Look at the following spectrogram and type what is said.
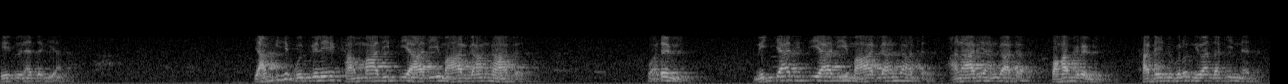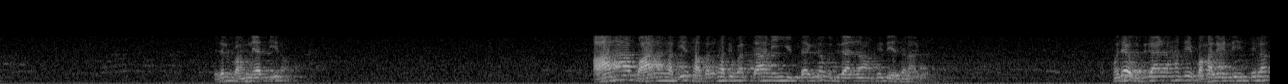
හේතු නැද්ද කියන්නේ? යම් කිසි පුද්ගලයෙක් සම්මාදිට්ඨිය ආදී මාර්ගාංග හත වඩමි. මිත්‍යාදිට්ඨිය ආදී මාර්ගාංග හත අනාර්ය අංග හත පහ කරමි. කටයුතු කළොත් නිවන් දකින්නේ නැද්ද? එතන ප්‍රශ්නයක් තියෙනවා. ආනාපාන සතිය සතර සතිපට්ඨානෙ යුද්ධ කියලා බුදුරජාණන් වහන්සේ දේශනා කළා. හොඳයි බුදුරජාණන් වහන්සේ පහළ වෙන්නේ ඉස්සෙල්ලා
